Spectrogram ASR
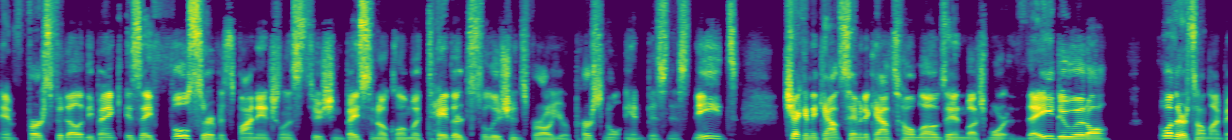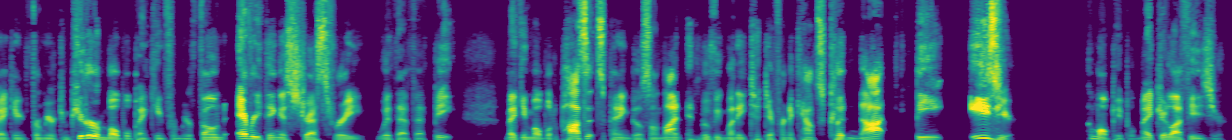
and First Fidelity Bank is a full service financial institution based in Oklahoma, tailored solutions for all your personal and business needs. Checking accounts, saving accounts, home loans, and much more. They do it all. Whether it's online banking from your computer or mobile banking from your phone, everything is stress free with FFB. Making mobile deposits, paying bills online, and moving money to different accounts could not be easier. Come on, people, make your life easier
